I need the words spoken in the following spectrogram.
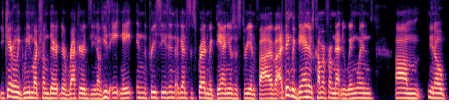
you can't really glean much from their their records. You know, he's eight and eight in the preseason against the spread. McDaniels is three and five. I think McDaniels coming from that New England, um, you know,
